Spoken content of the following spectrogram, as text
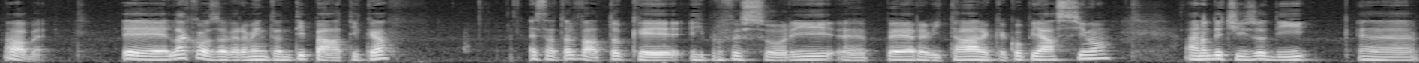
Ma vabbè, e la cosa veramente antipatica è stata il fatto che i professori, eh, per evitare che copiassimo, hanno deciso di eh,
